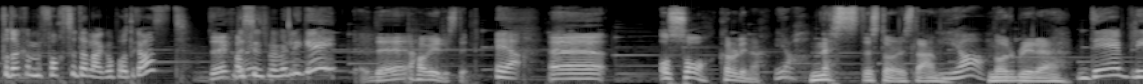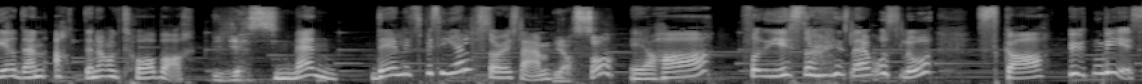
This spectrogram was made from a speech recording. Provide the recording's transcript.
for da kan vi fortsette å lage podkast. Det, Det syns vi er veldig gøy. det har vi lyst til. Ja. Eh, og så, Karoline. Ja. Neste Storyslam. Ja. Når blir det? Det blir den 18. oktober. Yes! Men det er en litt spesiell Storyslam. Jaså? Jaha, fordi Storyslam Oslo skal utenbys.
